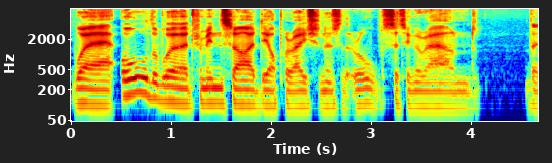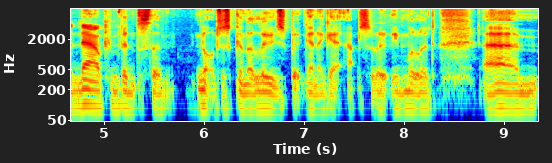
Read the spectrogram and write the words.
where all the word from inside the operation is that they're all sitting around, they're now convinced they're not just going to lose, but going to get absolutely mullered. Um,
